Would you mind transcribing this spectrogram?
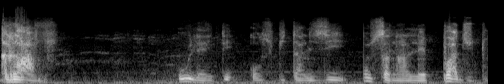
grave où il a été hospitalisé, où ça n'allait pas du tout.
